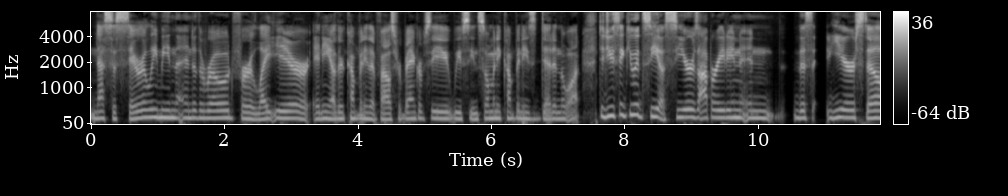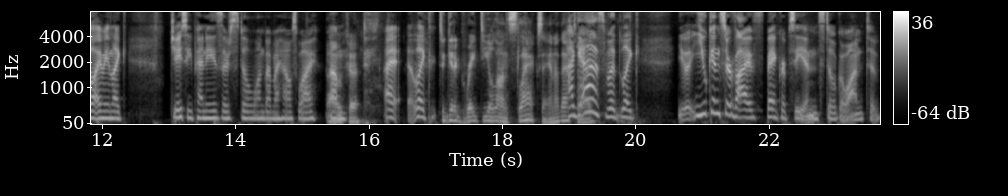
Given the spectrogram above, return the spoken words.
necessarily mean the end of the road for Lightyear or any other company that files for bankruptcy. We've seen so many companies dead in the water. Did you think you would see a Sears operating in this year still? I mean, like J.C. Penney's, there's still one by my house. Why? Um, okay. I like to get a great deal on slacks, Anna. That's I why. guess, but like you, you can survive bankruptcy and still go on to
